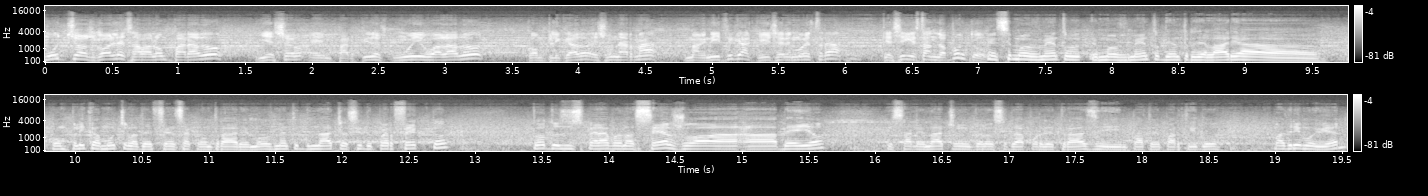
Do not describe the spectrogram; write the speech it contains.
Muchos goles a balón parado y eso en partidos muy igualados, complicado. Es un arma magnífica que hoy se demuestra que sigue estando a punto. Esse movimento, o movimento dentro da área complica muito a defesa contrária. O movimento de Nacho ha sido perfeito. Todos esperavam a Sérgio a, a e sale Nacho em velocidade por detrás e empata el partido. Madrid muy bien.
